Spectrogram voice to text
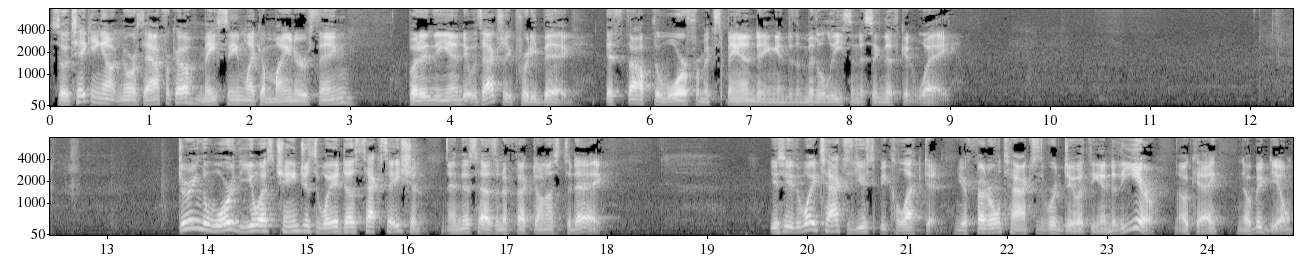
So taking out North Africa may seem like a minor thing, but in the end it was actually pretty big. It stopped the war from expanding into the Middle East in a significant way. During the war, the U.S. changes the way it does taxation, and this has an effect on us today. You see, the way taxes used to be collected, your federal taxes were due at the end of the year. Okay, no big deal.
